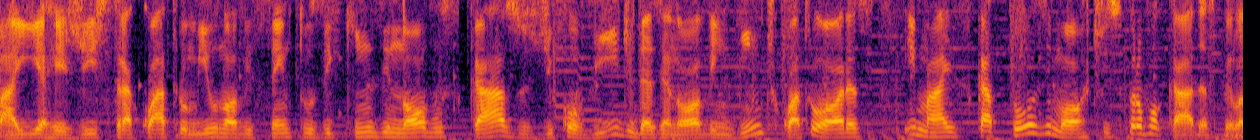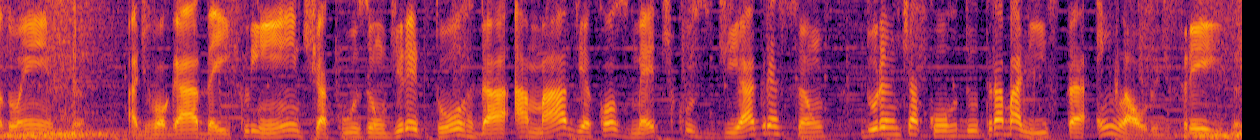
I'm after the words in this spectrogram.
Bahia registra 4.915 novos casos de Covid-19 em 24 horas e mais 14 mortes provocadas pela doença. Advogada e cliente acusam o diretor da Amávia Cosméticos de agressão durante acordo trabalhista em Lauro de Freitas.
